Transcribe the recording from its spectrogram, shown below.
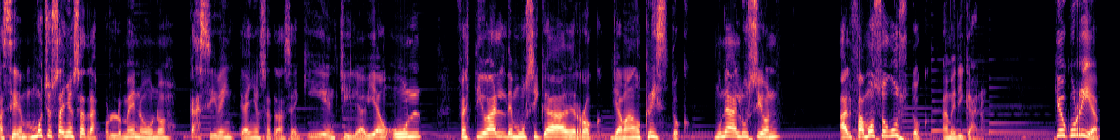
Hace muchos años atrás, por lo menos unos casi 20 años atrás, aquí en Chile había un festival de música de rock llamado Christock, una alusión al famoso Woodstock americano. ¿Qué ocurría?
